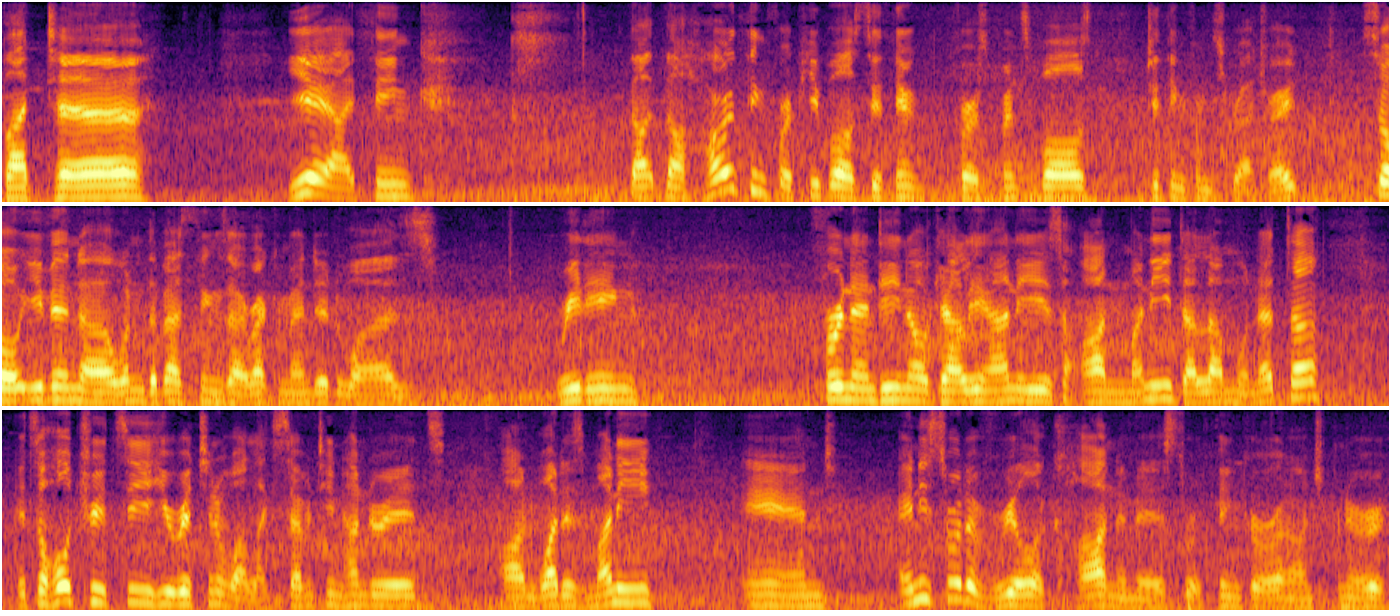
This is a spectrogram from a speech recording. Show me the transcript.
but uh, yeah, I think the, the hard thing for people is to think first principles, think from scratch, right? So even uh, one of the best things I recommended was reading Ferdinando Galiani's On Money della Moneta. It's a whole treatise he written what like 1700s on what is money and any sort of real economist or thinker or entrepreneur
